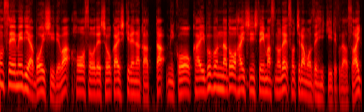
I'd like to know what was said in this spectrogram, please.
音声メディア Voicy では放送で紹介しきれなかった未公開部分などを配信していますのでそちらもぜひ聞いてください。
